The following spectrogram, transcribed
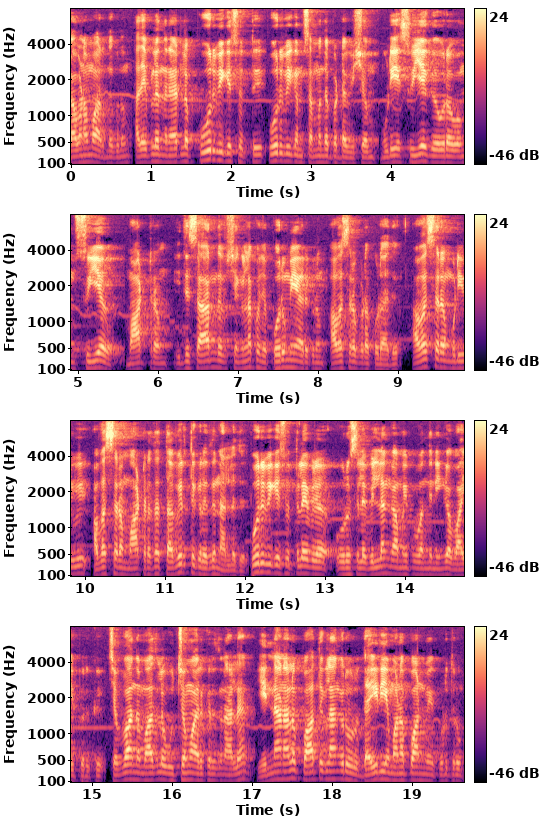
கவனமாக இருந்துக்கணும். அதே போல இந்த நேரத்தில் பூர்வீக சொத்து பூர்வீகம் சம்பந்தப்பட்ட விஷயம் உடைய சுய கௌரவம் சுய மாற்றம் இது சார்ந்த விஷயங்கள்லாம் கொஞ்சம் பொறுமையா இருக்கணும். அவசரப்படக்கூடாது. அவசர முடிவு அவசர மாற்றத்தை தவிர்த்துக்கிறது நல்லது. பூர்வீக சொத்துல ஒரு சில வில்லங்க அமைப்பு வந்து நீங்க வாய்ப்பு இருக்கு. செவ்வாய் அந்த மாதத்துல உச்சமா இருக்கிறதுனால என்னானாலும் பாத்துக்கலாங்கிற ஒரு தைரிய மனப்பான்மையை கொடுத்துரும்.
